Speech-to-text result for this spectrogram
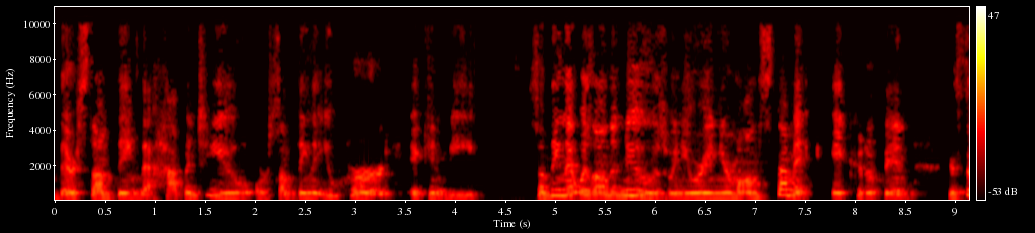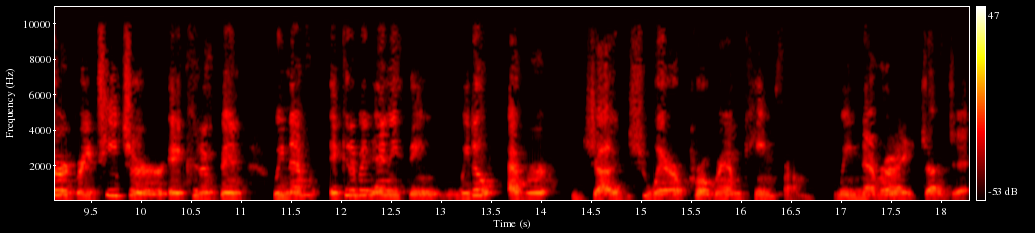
there's something that happened to you or something that you heard. It can be something that was on the news when you were in your mom's stomach. It could have been your third grade teacher. It could have been, we never, it could have been anything. We don't ever judge where a program came from. We never right. judge it.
